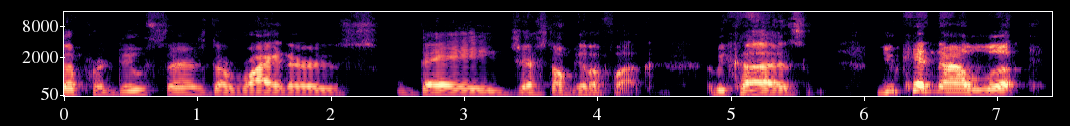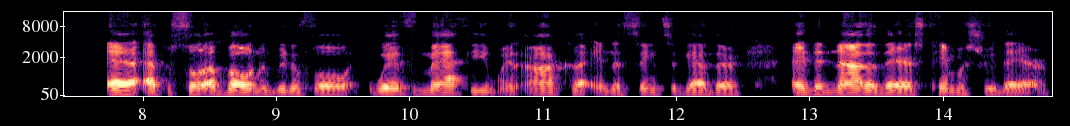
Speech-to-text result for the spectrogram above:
the producers, the writers, they just don't give a fuck. Because you cannot look at an episode of Bold and Beautiful with Matthew and Annika in the scene together, and now that there's chemistry there.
